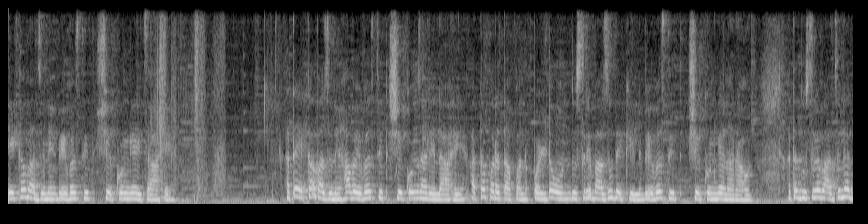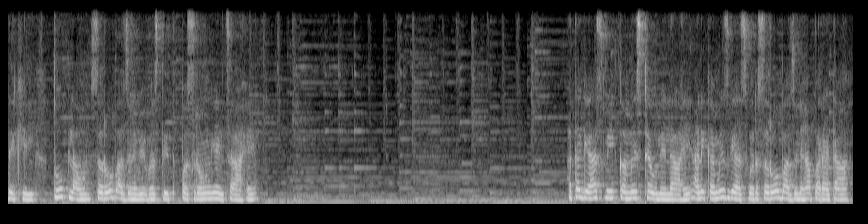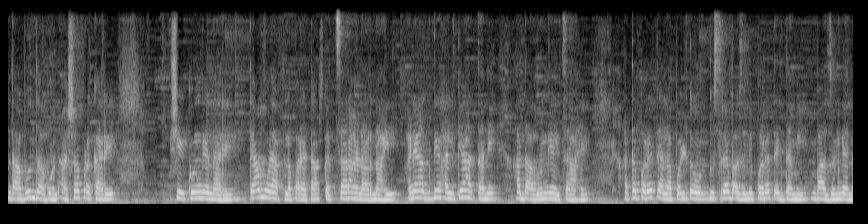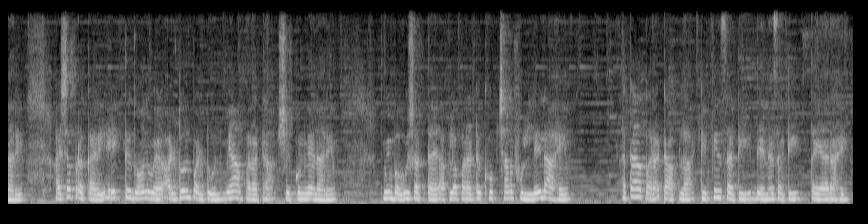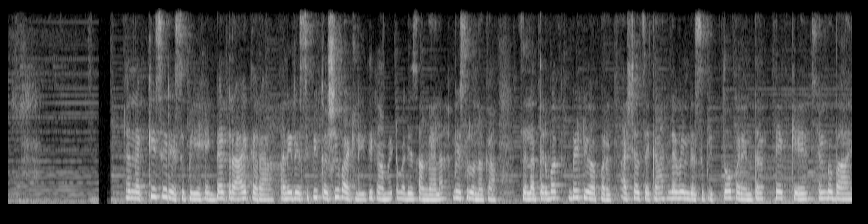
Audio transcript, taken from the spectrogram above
एका बाजूने व्यवस्थित शेकून घ्यायचा आहे. आता एका बाजूने हा व्यवस्थित शेकून झालेला आहे. आता परत आपण पलटवून दुसरी बाजू देखील व्यवस्थित शेकून घेणार आहोत. आता दुसऱ्या बाजूला देखील तूप लावून सर्व बाजूने व्यवस्थित पसरवून घ्यायचं आहे. आता गॅस मी कमीच ठेवलेला आहे आणि कमीच गॅसवर सर्व बाजूने हा पराठा दाबून दाबून अशा प्रकारे शेकून घेणारे त्यामुळे आपला पराठा कच्चा राहणार नाही आणि अगदी हलक्या हाताने हा दाबून घ्यायचा आहे. आता परत त्याला पलटवून दुसऱ्या बाजूने परत एकदा मी भाजून घेणार आहे. अशा प्रकारे एक ते दोन वेळ आलटून पलटून मी हा पराठा शेकून घेणार आहे. तुम्ही बघू शकताय आपला पराठा खूप छान फुललेला आहे. आता हा पराठा आपला टिफिनसाठी देण्यासाठी तयार आहे. तर नक्कीच ही रेसिपी एकदा ट्राय करा आणि रेसिपी कशी वाटली ती कमेंटमध्ये सांगायला विसरू नका. चला तर बघ भेटूया परत अशाच एका नवीन रेसिपीत तोपर्यंत टेक केअर अँड बाय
